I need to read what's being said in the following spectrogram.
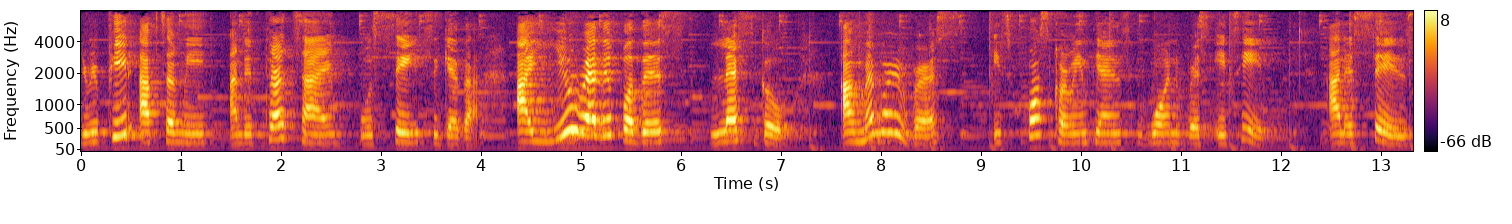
you repeat after me, and the third time we'll say it together. Are you ready for this? Let's go. Our memory verse is 1 Corinthians 1, verse 18, and it says,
